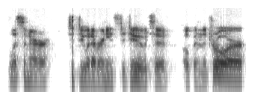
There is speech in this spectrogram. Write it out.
listener to do whatever it needs to do to open the drawer,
